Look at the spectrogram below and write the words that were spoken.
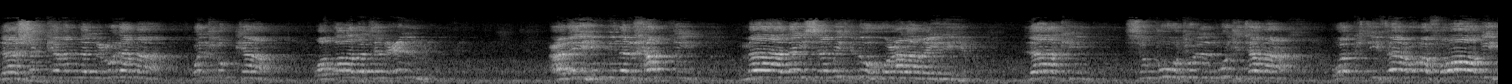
لا شك أن العلماء والحكام وطلبة العلم عليهم من الحق ما ليس مثله على غيرهم. لكن سكوت المجتمع واكتفاء أفراده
